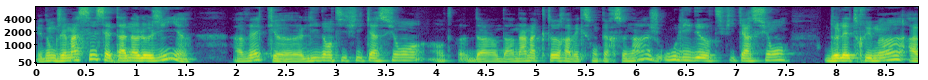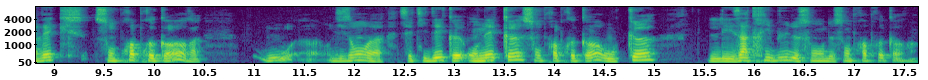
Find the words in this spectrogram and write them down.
Et donc j'aime assez cette analogie avec euh, l'identification d'un acteur avec son personnage ou l'identification de l'être humain avec son propre corps, ou euh, disons euh, cette idée qu'on n'est que son propre corps ou que les attributs de de son propre corps.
